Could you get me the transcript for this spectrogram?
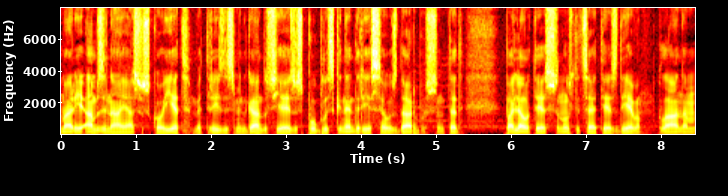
Marija apzinājās, uz ko iet, bet 30 gadus Jēzus publiski nedarīja savus darbus. Un tad paļauties un uzticēties Dieva plānam,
